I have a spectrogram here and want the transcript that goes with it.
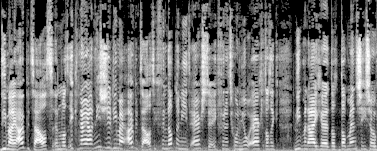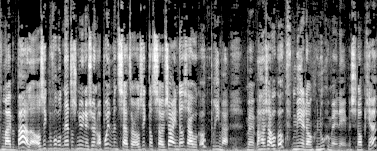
die mij uitbetaalt. En omdat ik, nou ja, niet zozeer die mij uitbetaalt. Ik vind dat nog niet het ergste. Ik vind het gewoon heel erg dat ik niet mijn eigen, dat, dat mensen iets over mij bepalen. Als ik bijvoorbeeld net als nu naar zo'n appointment setter, als ik dat zou zijn, dan zou ik ook prima, zou ik ook meer dan genoegen meenemen, snap je?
